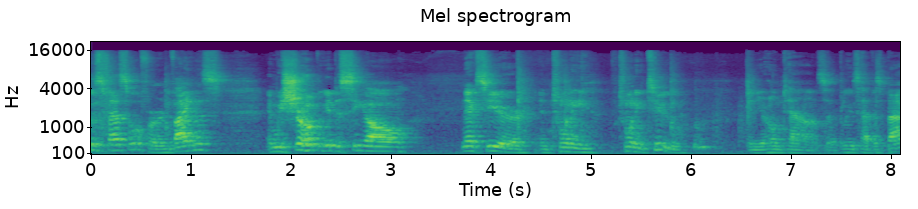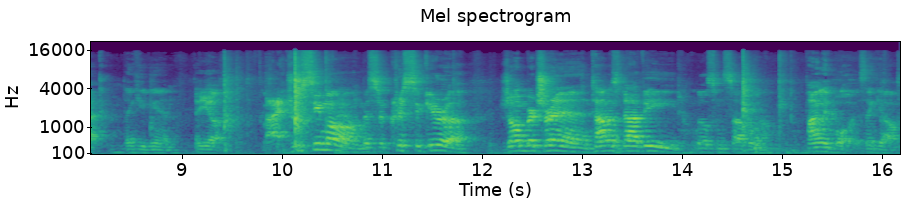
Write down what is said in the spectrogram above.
Blues Festival for inviting us. And we sure hope we get to see y'all next year in 2022 in your hometown. So please have us back. Thank you again. Hey, y'all. Bye. Drew Simon, Mr. Chris Segura, Jon Bertrand, Thomas David, Wilson Savoy. Pine Leaf Boys. Thank y'all.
